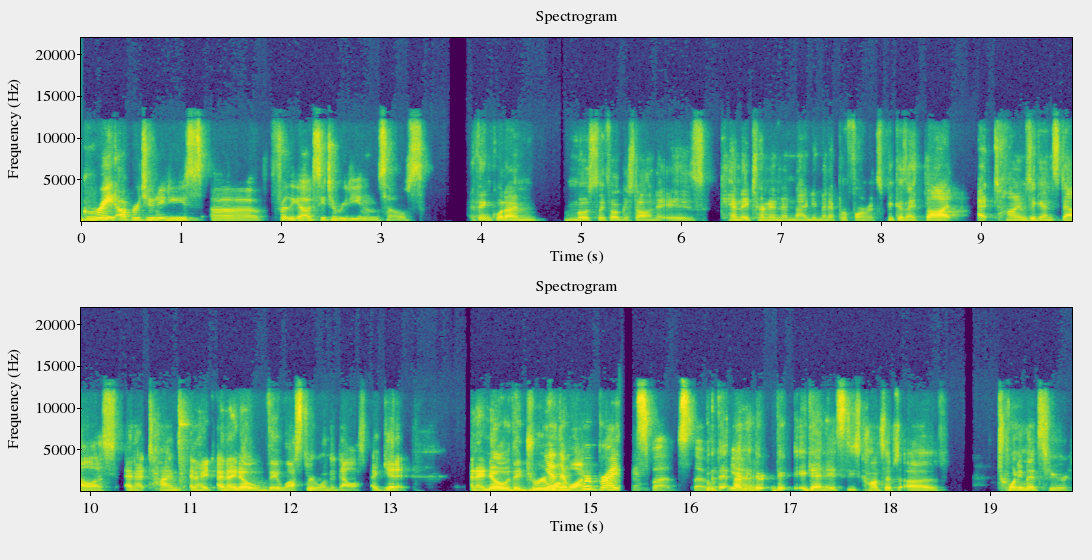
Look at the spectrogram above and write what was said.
great opportunities uh for the galaxy to redeem themselves I think what I'm mostly focused on is can they turn in a 90 minute performance? Because I thought at times against Dallas and at times, and I and I know they lost 3 1 to Dallas. I get it. And I know they drew yeah 1 there 1. were bright spots though But the- yeah. I mean, they again, it's these concepts of 20 minutes here,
